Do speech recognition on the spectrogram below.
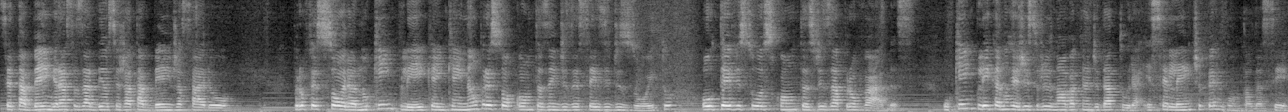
Você tá bem? Graças a Deus você já tá bem, já sarou. Professora, no que implica em quem não prestou contas em 16 e 18 ou teve suas contas desaprovadas? O que implica no registro de nova candidatura? Excelente pergunta, Aldacir.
